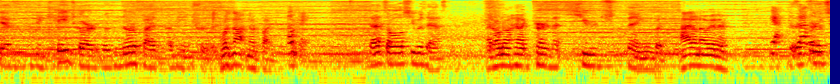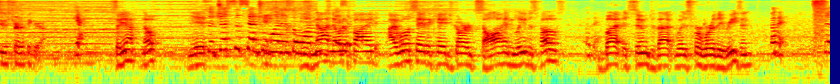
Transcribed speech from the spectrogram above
if the cage guard was notified of the intruder. Was not notified. Okay. That's all she was asking. I don't know how it turned that huge thing, but I don't know either. Yeah. So that that's what she was trying to figure out. Yeah. So yeah, nope. Yeah. So just the central one is the one He's not who's notified. I will say the cage guard saw him leave his post, Okay. but assumed that was for worthy reason. Okay. So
